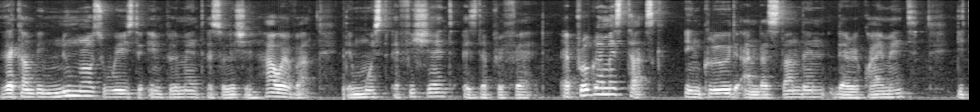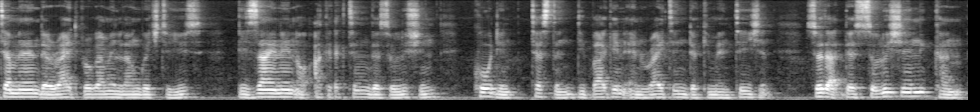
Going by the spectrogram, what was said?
There can be numerous ways to implement a solution. However, the most efficient is the preferred. A programmer's tasks include understanding the requirement, determining the right programming language to use, designing or architecting the solution, coding, testing, debugging, and writing documentation so that the solution can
